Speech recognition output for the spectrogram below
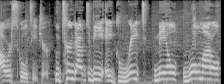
our school teacher, who turned out to be a great male role model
